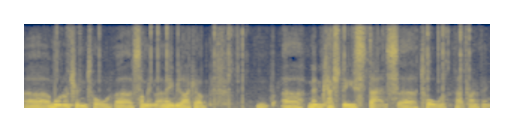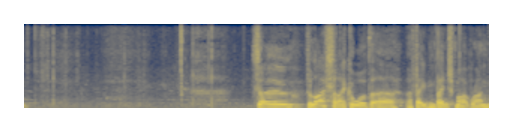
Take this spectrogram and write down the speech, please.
Uh, a monitoring tool, uh, something like maybe like a uh, memcached stats uh, tool, that kind of thing. So the life cycle of uh, a Faban benchmark run,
